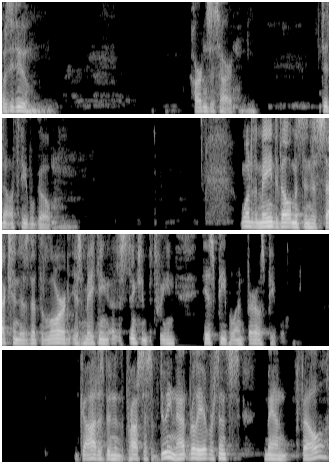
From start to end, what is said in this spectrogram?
What does he do? Hardens his heart. Did not let the people go. One of the main developments in this section is that the Lord is making a distinction between his people and Pharaoh's people. God has been in the process of doing that really ever since man fell.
